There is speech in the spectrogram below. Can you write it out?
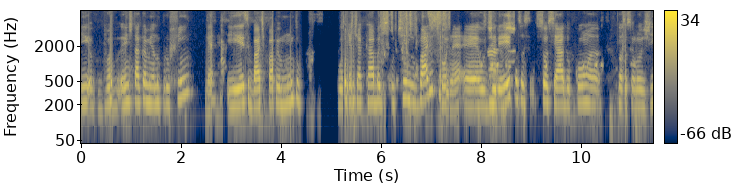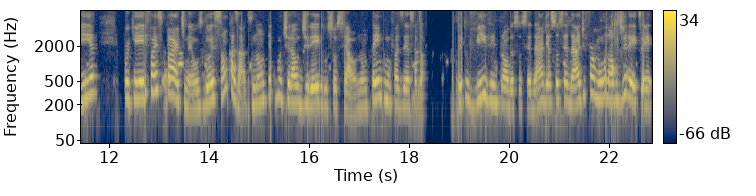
E a gente está caminhando para o fim, né? E esse bate-papo é muito a gente acaba discutindo vários coisas, né? É o direito associado com a, com a sociologia porque ele faz parte, né? Os dois são casados, não tem como tirar o direito do social, não tem como fazer essa visão. O direito vive em prol da sociedade e a sociedade formula novos direitos. É,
